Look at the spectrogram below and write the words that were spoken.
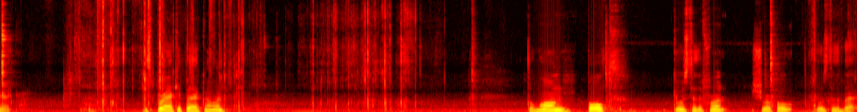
Okay. This bracket back on. The long bolt goes to the front, short bolt goes to the back.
